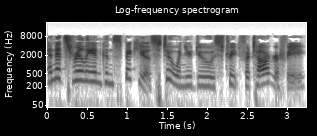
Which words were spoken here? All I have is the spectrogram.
And it's really inconspicuous too when you do street photography.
